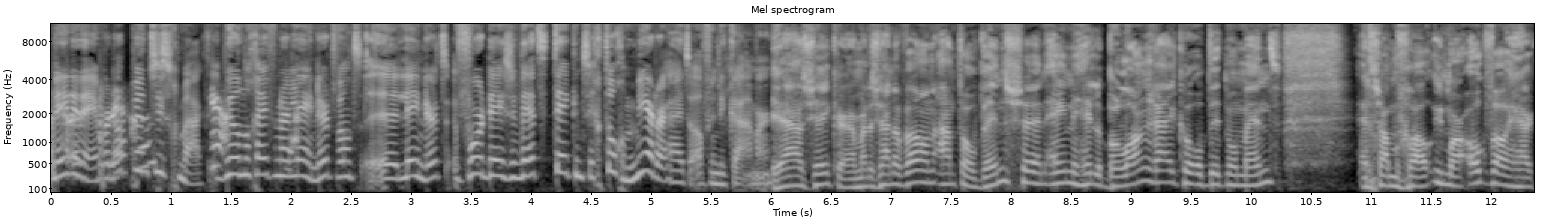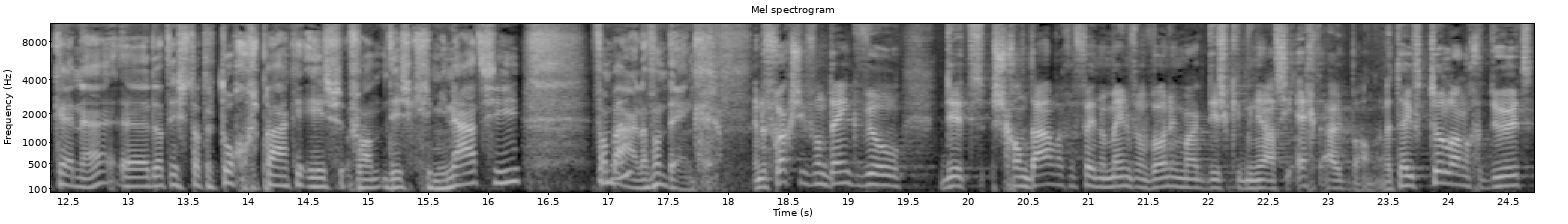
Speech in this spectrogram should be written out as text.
Nee, nee, nee, maar dat punt is gemaakt. Ik wil nog even naar ja. Leendert. Want uh, Leendert, voor deze wet tekent zich toch een meerderheid af in de Kamer. Ja, zeker. Maar er zijn nog wel een aantal wensen. En één hele belangrijke op dit moment. En dat zou mevrouw Umar ook wel herkennen. Uh, dat is dat er toch sprake is van discriminatie. Van Baarle van Denk. En de fractie van Denk wil dit schandalige fenomeen van woningmarktdiscriminatie echt uitbannen. Het heeft te lang geduurd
